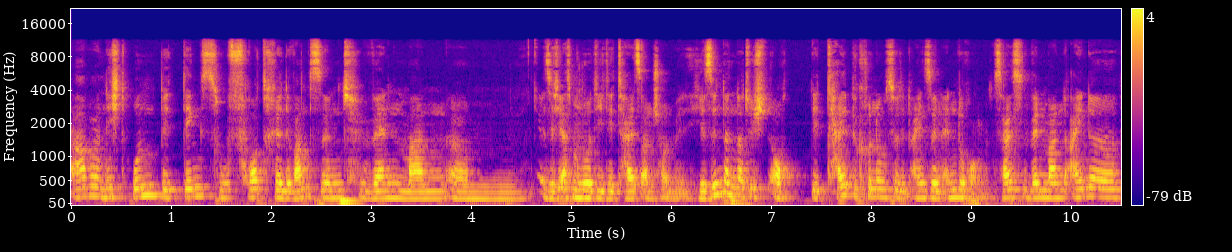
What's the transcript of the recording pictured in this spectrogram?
aber nicht unbedingt sofort relevant sind, wenn man ähm, sich erstmal nur die Details anschauen will. Hier sind dann natürlich auch Detailbegründungen zu den einzelnen Änderungen. Das heißt, wenn man eine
